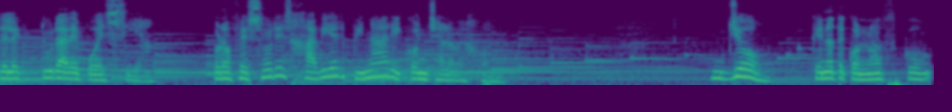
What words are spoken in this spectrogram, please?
De Lectura de Poesía. Profesores Javier Pinar y Concha Lovejón. Yo, que no te conozco,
